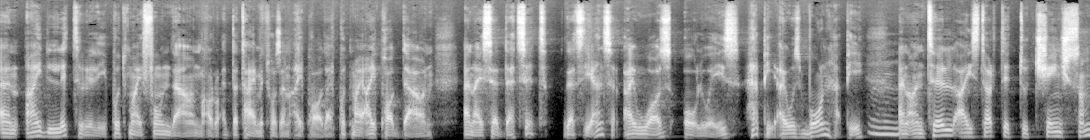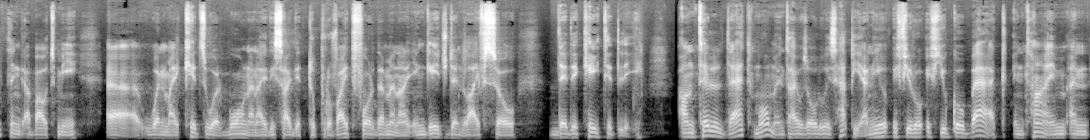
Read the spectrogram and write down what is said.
And I literally put my phone down, or at the time it was an iPod. I put my iPod down and I said, That's it. That's the answer. I was always happy. I was born happy. Mm-hmm. And until I started to change something about me uh, when my kids were born and I decided to provide for them and I engaged in life so dedicatedly, until that moment i was always happy. And you, if you if you go back in time and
